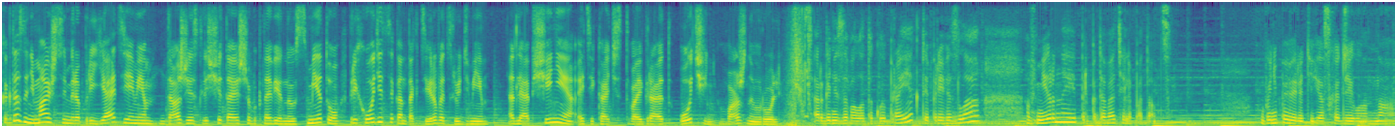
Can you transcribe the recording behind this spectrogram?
Когда занимаешься мероприятиями, даже если считаешь обыкновенную смету, приходится контактировать с людьми. А для общения эти качества играют очень важную роль. Организовала такой проект и привезла в мирный преподавателя по танцам. Вы не поверите, я сходила на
